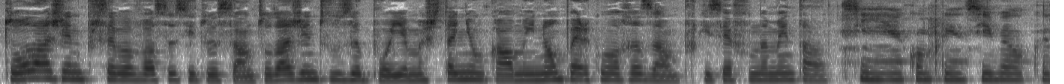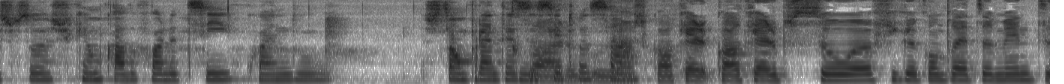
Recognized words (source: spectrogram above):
toda a gente percebe a vossa situação, toda a gente vos apoia, mas tenham calma e não percam a razão, porque isso é fundamental. Sim, é compreensível que as pessoas fiquem um bocado fora de si quando estão perante essa claro, situação. Acho que qualquer, qualquer pessoa fica completamente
